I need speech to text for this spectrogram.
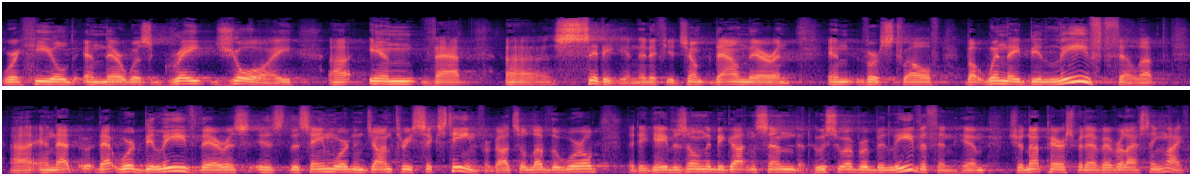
were healed, and there was great joy uh, in that uh, city. And then if you jump down there and in verse 12, but when they believed Philip, uh, and that, that word believe there is, is the same word in John 3.16. For God so loved the world that he gave his only begotten Son, that whosoever believeth in him should not perish but have everlasting life.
